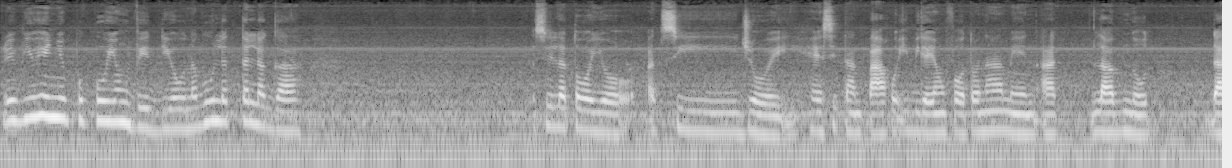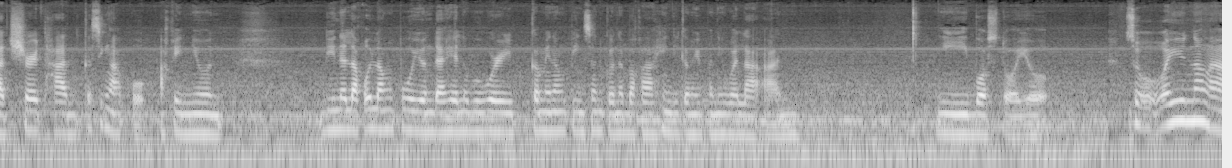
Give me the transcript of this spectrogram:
Reviewin niyo po po yung video. Nagulat talaga sila Toyo at si Joy. Hesitant pa ako ibigay ang photo namin at love note that shirt had kasi nga po akin yun. Dinala ko lang po yun dahil nag-worry kami ng pinsan ko na baka hindi kami paniwalaan ni Boss Toyo. So, ayun na nga,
